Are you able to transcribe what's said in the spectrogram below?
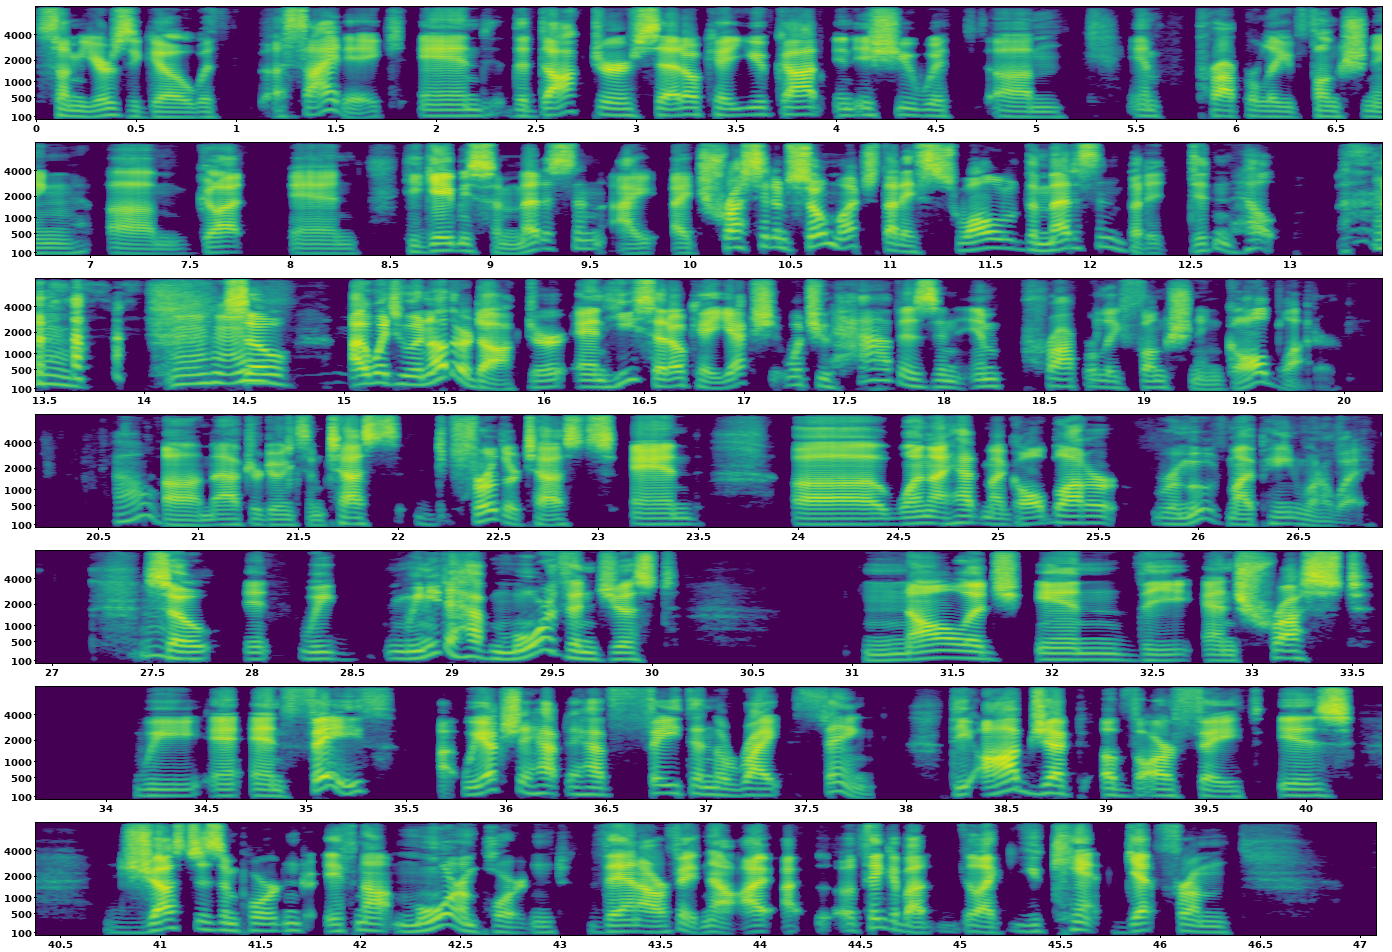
some years ago with a side ache, and the doctor said, "Okay, you've got an issue with um, improperly functioning um, gut." And he gave me some medicine. I, I trusted him so much that I swallowed the medicine, but it didn't help. Mm. Mhm. So I went to another doctor, and he said, "Okay, you actually, what you have is an improperly functioning gallbladder." oh, um, after doing some tests, further tests. And uh, when I had my gallbladder removed, my pain went away. Mm. So it, we we need to have more than just knowledge in the and trust we and, and faith. Uh, We actually have to have faith in the right thing. The object of our faith is just as important, if not more important, than our faith. Now, I, I uh, think about like you can't get from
